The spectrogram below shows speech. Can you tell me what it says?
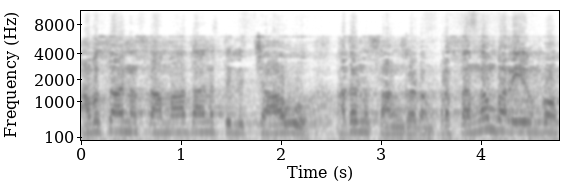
അവസാന സമാധാനത്തിൽ ചാവോ? അതാണ് സങ്കടം. പ്രസംഗം പറയുമ്പോ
